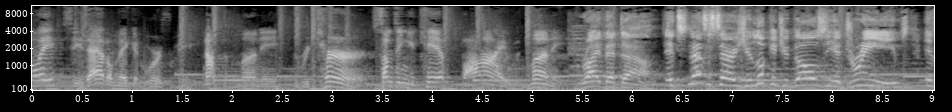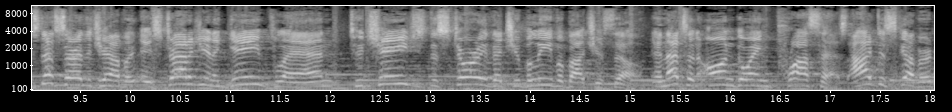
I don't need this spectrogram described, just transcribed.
family, see, that'll make it worth me. Not the money, the return. Something you can't buy with money. Write that down. It's necessary as you look at your goals and your dreams, it's necessary that you have a, a strategy and a game plan to change the story that you believe about yourself. And that's an ongoing process. I've discovered,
